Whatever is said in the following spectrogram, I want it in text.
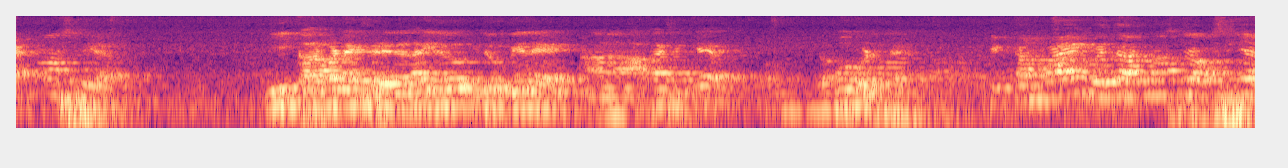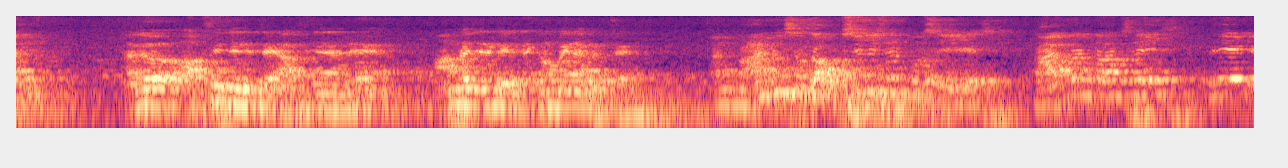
atmosphere. ಈ ಕಾರ್ಬನ್ ಡೈಆಕ್ಸೈಡ್ ಇದೆಲ್ಲ ಇದು ಇದು ಮೇಲೆ ಆಕಾಶಕ್ಕೆ ಹೋಗ್ಬಿಡುತ್ತೆ It combined with the atmosphere oxygen. ಅದು ಆಕ್ಸಿಜನ್ ಇದೆ ಆಕ್ಸಿಜನ್ ಅಂದ್ರೆ ಆಮ್ಲಜನಕ ಜೊತೆ ಕಂಬೈನ್ ಆಗುತ್ತೆ ಆನಿಷೋ ಡಾ ಆಕ್ಸಿಜೇಷನ್ ಕೂಸಿ ಕಾರ್ಬನ್ ಡೈ ಆಕ್ಸೈಡ್ ಕ್ರಿಯೇಟ್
